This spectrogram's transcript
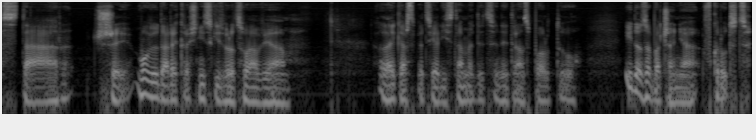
wystarczy. Mówił Darek Kraśnicki z Wrocławia lekarz specjalista medycyny transportu i do zobaczenia wkrótce.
